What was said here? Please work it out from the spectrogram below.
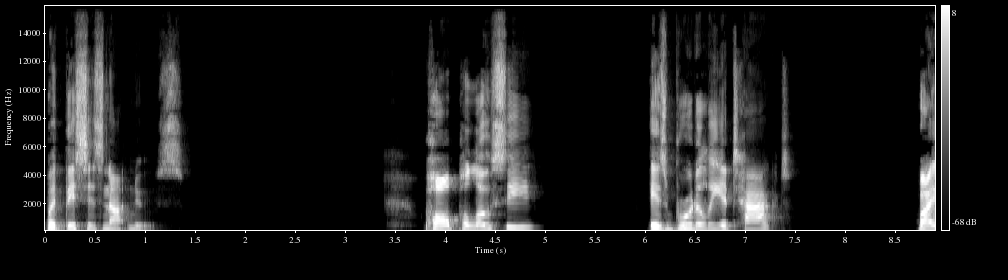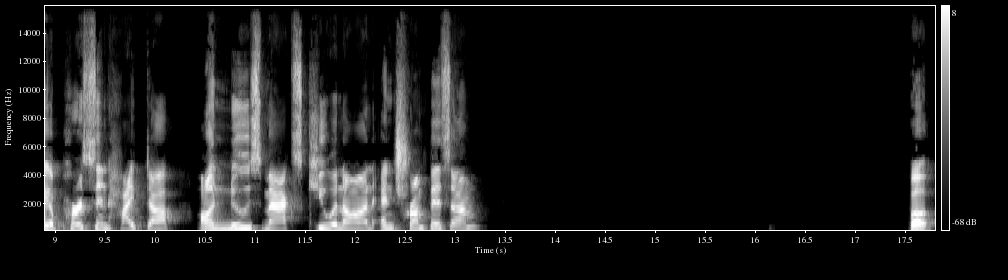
But this is not news. Paul Pelosi is brutally attacked by a person hyped up on Newsmax, QAnon, and Trumpism. But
